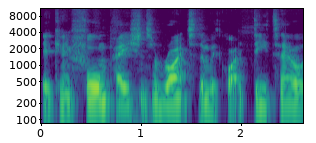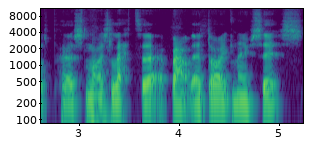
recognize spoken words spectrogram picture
It can inform patients and write to them with quite a detailed, personalized letter about their diagnosis.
